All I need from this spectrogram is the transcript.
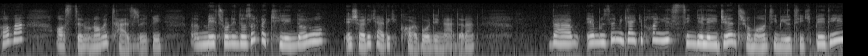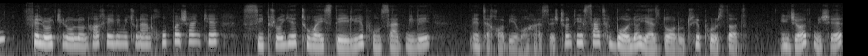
ها و آزترونام تزریقی. مترونیدازول و کلیندا رو اشاره کرده که کاربردی ندارن. و امروزه میگه اگه بخواین یه single agent شما آنتی بیوتیک بدین. fluoroquinolone ها خیلی می‌تونن خوب باشن که سیپروی twice daily 500 میلی انتخابی ما هستش. چون توی سطح بالایی از دارو توی پروستات ایجاد میشه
